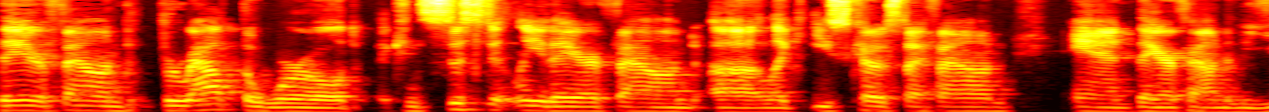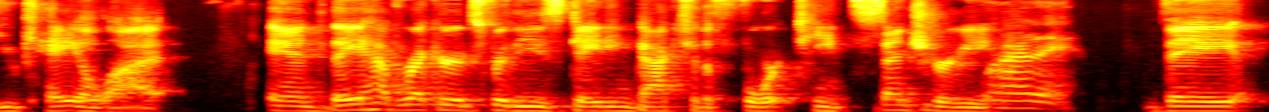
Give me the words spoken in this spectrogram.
They are found throughout the world. Consistently, they are found uh, like East Coast, I found, and they are found in the UK a lot. And they have records for these dating back to the 14th century. What are they? They,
